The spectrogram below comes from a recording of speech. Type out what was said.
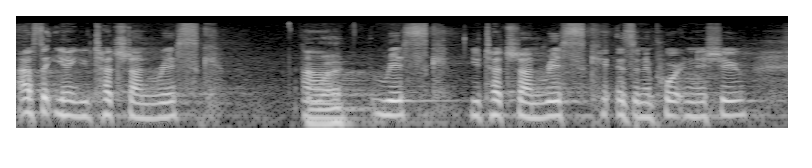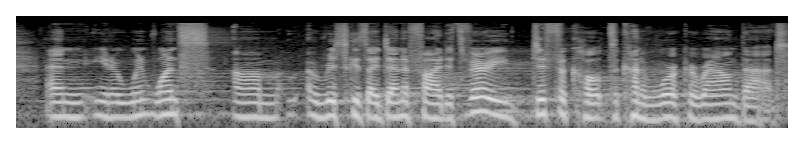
I also, you know, you touched on risk. Um, risk. You touched on risk as an important issue. And you know, when, once um, a risk is identified, it's very difficult to kind of work around that.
